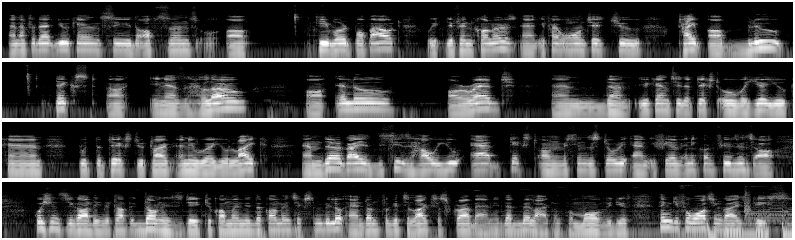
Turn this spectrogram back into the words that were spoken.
And after that you can see the options uh, keyword pop out with different colors. And if I wanted to type a blue text uh, in as hello or yellow or red and done. You can see the text over here. You can put the text you type anywhere you like. And there guys this is how you add text on messenger story. And if you have any confusions or questions regarding the topic don't hesitate to comment in the comment section below. And don't forget to like subscribe and hit that bell icon for more videos. Thank you for watching guys. Peace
